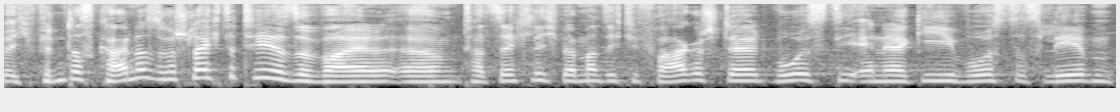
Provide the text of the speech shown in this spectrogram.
ich finde das keine so schlechte These, weil ähm, tatsächlich, wenn man sich die Frage stellt, wo ist die Energie, wo ist das Leben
